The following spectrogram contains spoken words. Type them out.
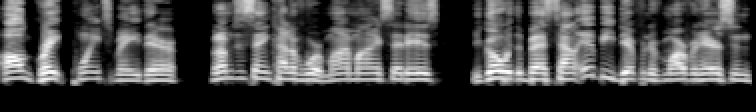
All great points made there, but I'm just saying kind of where my mindset is. You go with the best talent. It'd be different if Marvin Harrison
